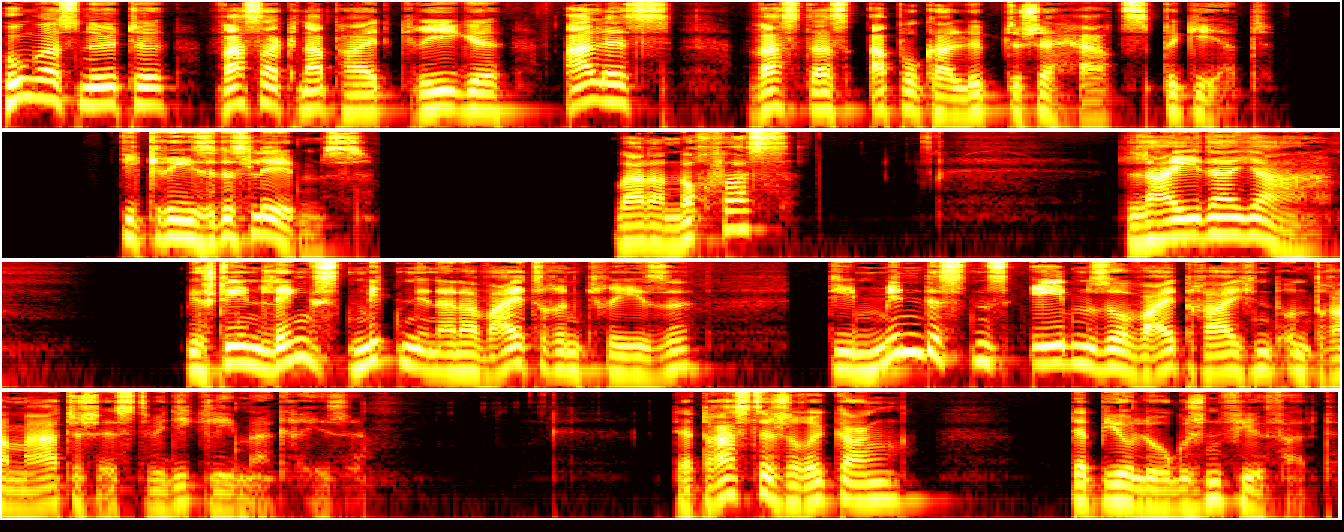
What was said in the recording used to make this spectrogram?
Hungersnöte, Wasserknappheit, Kriege, alles, was das apokalyptische Herz begehrt. Die Krise des Lebens. War da noch was? Leider ja. Wir stehen längst mitten in einer weiteren Krise, die mindestens ebenso weitreichend und dramatisch ist wie die Klimakrise. Der drastische Rückgang der biologischen Vielfalt.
